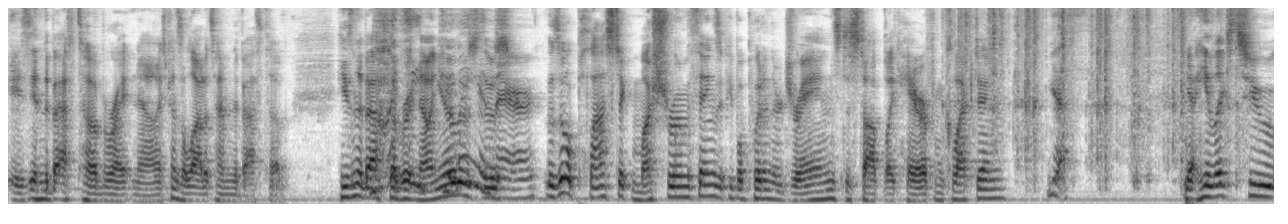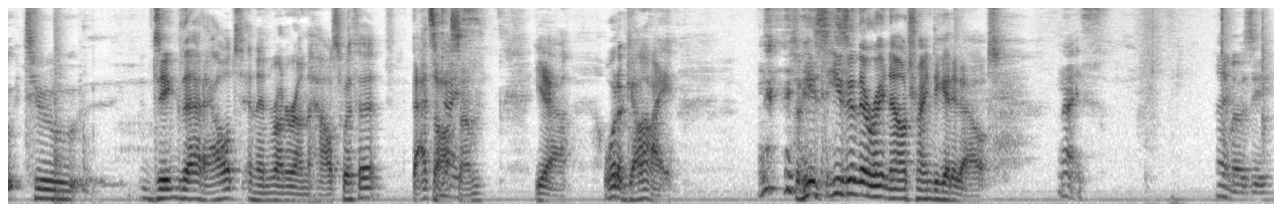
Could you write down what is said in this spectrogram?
is in the bathtub right now. He spends a lot of time in the bathtub. He's in the bathtub What's right now. And you know those those, those little plastic mushroom things that people put in their drains to stop like hair from collecting. Yes. Yeah, he likes to to dig that out and then run around the house with it. That's Nice. awesome. Yeah. What a guy. so he's he's in there right now trying to get it out. Nice. Hi, Mosey.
